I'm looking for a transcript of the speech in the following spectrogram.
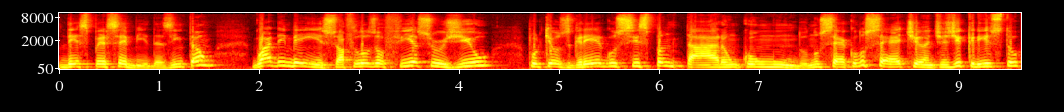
despercebidas. Então, guardem bem isso: a filosofia surgiu porque os gregos se espantaram com o mundo no século 7 a.C.,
